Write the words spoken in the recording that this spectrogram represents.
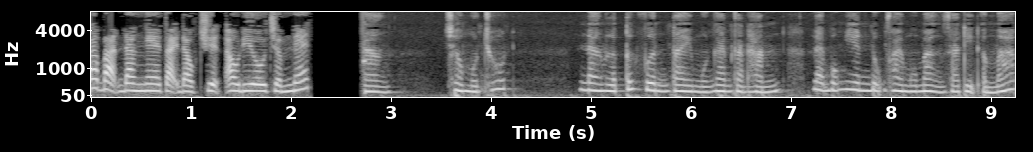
Các bạn đang nghe tại đọc truyện audio.net Nàng, chờ một chút. Nàng lập tức vươn tay muốn ngăn cản hắn Lại bỗng nhiên đụng phải một mảng da thịt ấm áp.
